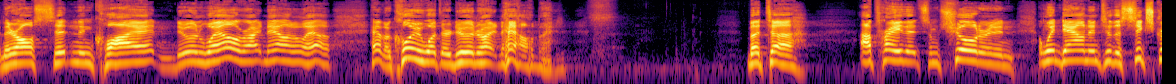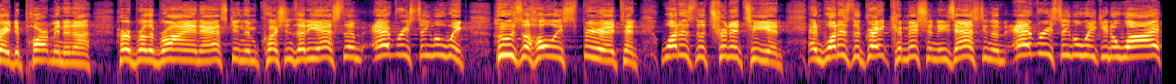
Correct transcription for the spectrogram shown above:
and they're all sitting and quiet and doing well right now. I don't have, have a clue what they're doing right now, but but uh, I pray that some children and I went down into the sixth grade department and I heard Brother Brian asking them questions that he asked them every single week. Who's the Holy Spirit and what is the Trinity and, and what is the Great Commission? He's asking them every single week. You know why?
